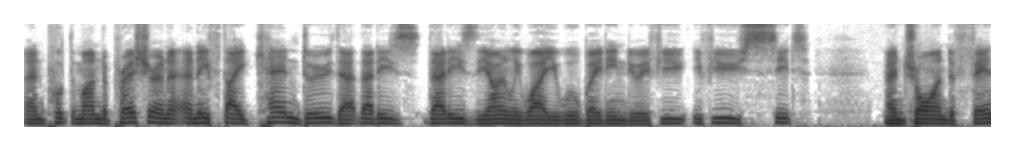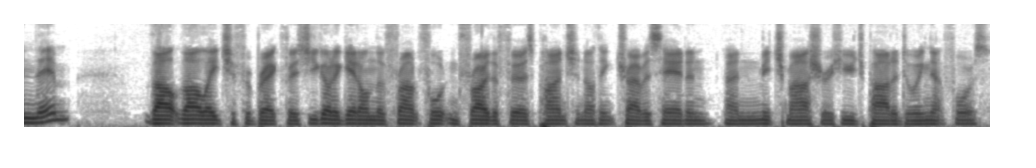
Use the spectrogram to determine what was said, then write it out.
and put them under pressure. And, and if they can do that, that is that is the only way you will beat India. If you if you sit and try and defend them, they'll, they'll eat you for breakfast. You've got to get on the front foot and throw the first punch. And I think Travis Head and, and Mitch Marsh are a huge part of doing that for us.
